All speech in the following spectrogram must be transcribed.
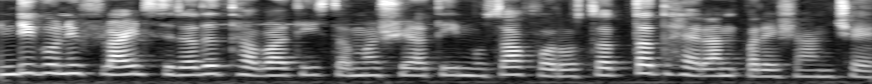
ઇન્ડિગોની ફ્લાઇટ્સ રદ થવાથી સમસ્યાથી મુસાફરો સતત હેરાન પરેશાન છે.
